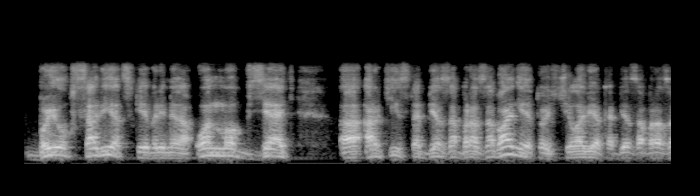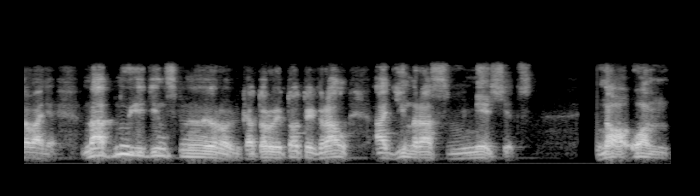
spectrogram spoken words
был в советские времена. Он мог взять а, артиста без образования, то есть человека без образования, на одну единственную роль, которую тот играл один раз в месяц. Но он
